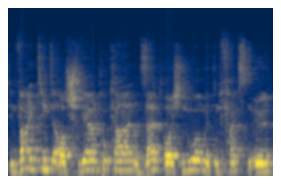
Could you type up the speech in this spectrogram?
Den Wein trinkt ihr aus schweren Pokalen und salbt euch nur mit den feinsten Ölen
